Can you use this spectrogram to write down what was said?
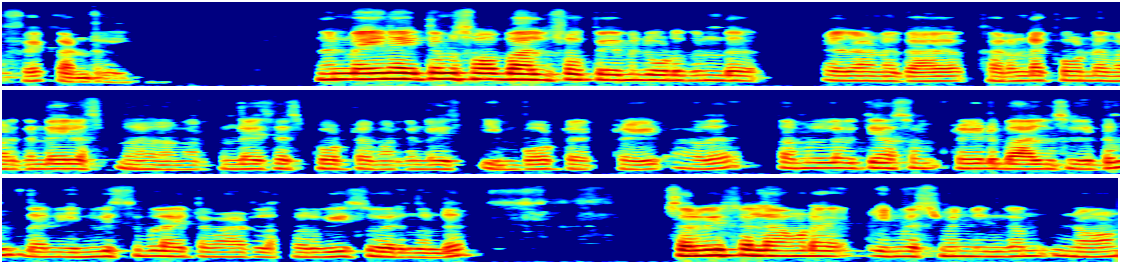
of a country. Then main items of balance of payment കൊടുക്കുന്നുണ്ട് ഏതാണ് current account merchandise merchandise export merchandise import trade അത് തമ്മിലുള്ള വ്യത്യാസം ട്രേഡ് ബാലൻസ് കിട്ടും ദെൻ ഇൻവിസിബിൾ ഐറ്റം ആയിട്ടുള്ള സർവീസ് വരുന്നുണ്ട് സർവീസ് എല്ലാം കൂടെ investment income non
